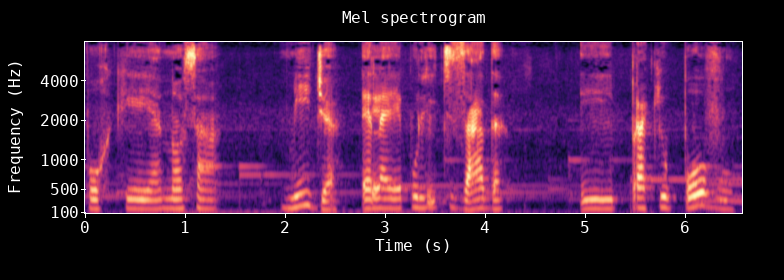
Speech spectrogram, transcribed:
porque a nossa mídia ela é politizada e para que o povo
